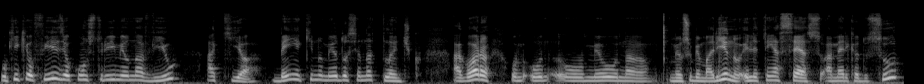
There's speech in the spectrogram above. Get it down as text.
O que que eu fiz? Eu construí meu navio aqui, ó, bem aqui no meio do Oceano Atlântico. Agora, o, o, o meu, na, meu submarino, ele tem acesso à América do Sul,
